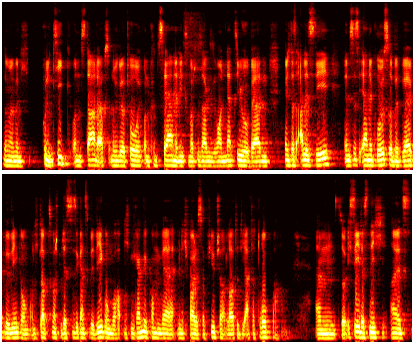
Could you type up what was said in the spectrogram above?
wenn ich Politik und Startups und Regulatorik und Konzerne, die zum Beispiel sagen, sie wollen Net Zero werden. Wenn ich das alles sehe, dann ist es eher eine größere Be Bewegung. Und ich glaube zum Beispiel, dass diese ganze Bewegung überhaupt nicht in Gang gekommen wäre, wenn ich Fridays for Future und Leute, die einfach Druck machen. Ähm, so, ich sehe das nicht als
